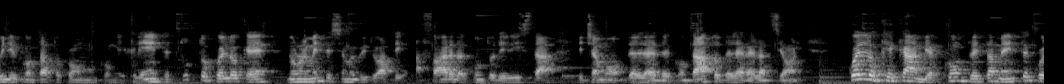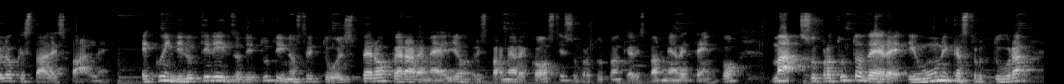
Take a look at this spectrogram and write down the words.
quindi il contatto con, con, il cliente, tutto quello che normalmente siamo abituati a fare dal punto di vista diciamo, del, del contatto, delle relazioni. Quello che cambia completamente è quello che sta alle spalle e quindi l'utilizzo di tutti i nostri tools per operare meglio, risparmiare costi e soprattutto anche risparmiare tempo, ma soprattutto avere in un'unica struttura,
